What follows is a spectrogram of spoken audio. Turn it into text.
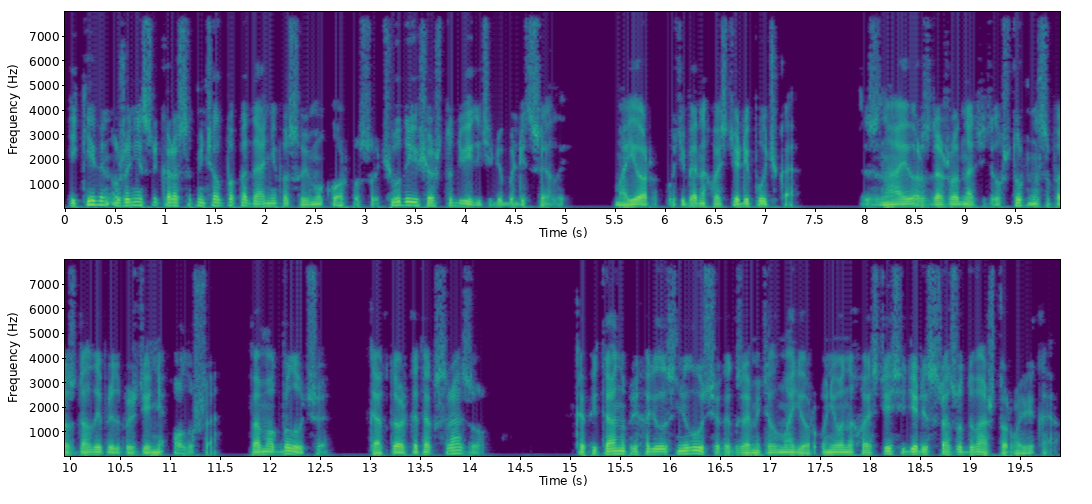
И Кевин уже несколько раз отмечал попадания по своему корпусу. Чудо еще, что двигатели были целы. «Майор, у тебя на хвосте липучка». «Знаю», — раздраженно ответил Штур на запоздалое предупреждение Олуша. «Помог бы лучше». «Как только так сразу». Капитану приходилось не лучше, как заметил майор. У него на хвосте сидели сразу два штурмовика.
